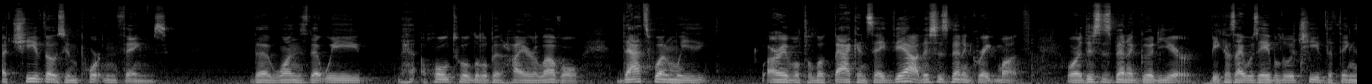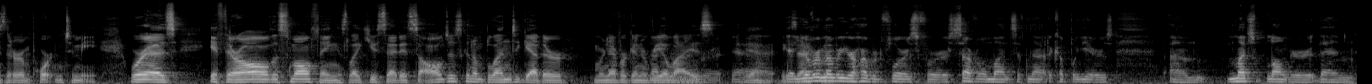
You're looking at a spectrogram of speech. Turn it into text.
achieve those important things, the ones that we hold to a little bit higher level, that's when we are able to look back and say, yeah, this has been a great month. Or this has been a good year because I was able to achieve the things that are important to me. Whereas if they're all the small things, like you said, it's all just going to blend together. We're never going to realize. Yeah, Yeah, exactly. you'll remember your hardwood floors for several months, if not a couple years, um, much longer than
